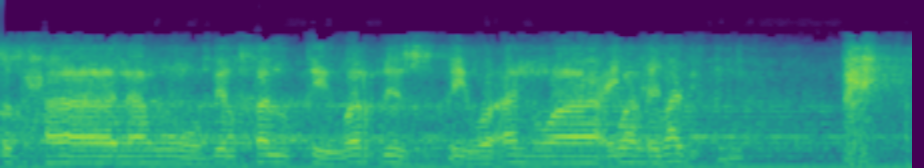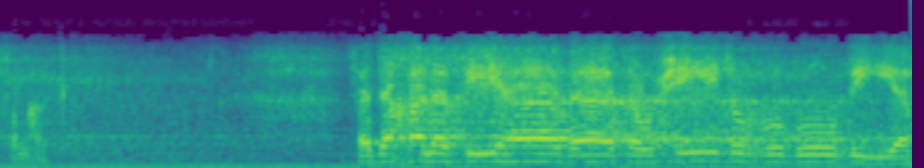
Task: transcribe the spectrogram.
سبحانه بالخلق والرزق وأنواع والرزق فدخل في هذا توحيد الربوبية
